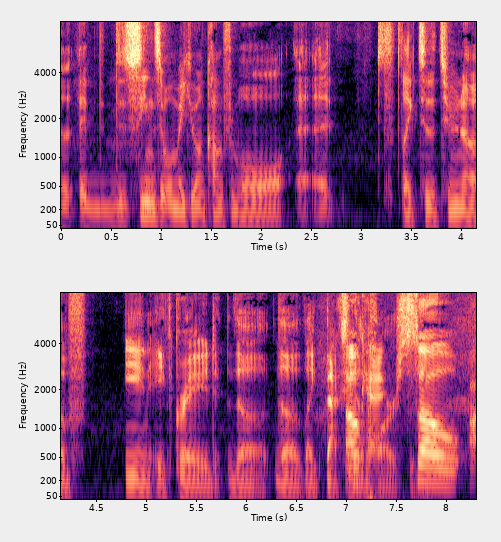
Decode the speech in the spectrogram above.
uh, it, the scenes that will make you uncomfortable, uh, like to the tune of in eighth grade, the the like backseat of the car scene. so uh,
